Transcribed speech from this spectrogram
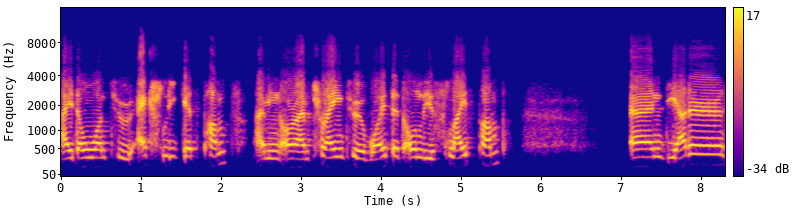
I don't want to actually get pumped. I mean, or I'm trying to avoid that, only a slight pump. And the other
